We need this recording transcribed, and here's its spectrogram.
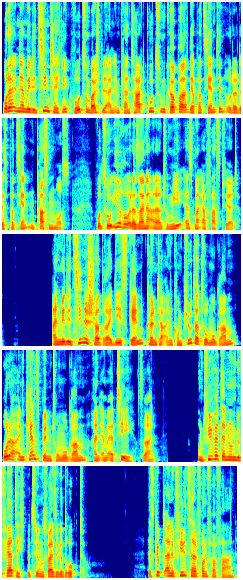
oder in der Medizintechnik, wo zum Beispiel ein Implantat gut zum Körper der Patientin oder des Patienten passen muss, wozu ihre oder seine Anatomie erstmal erfasst wird. Ein medizinischer 3D-Scan könnte ein Computertomogramm oder ein Kernspintomogramm, ein MRT, sein. Und wie wird er nun gefertigt bzw. gedruckt? Es gibt eine Vielzahl von Verfahren.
